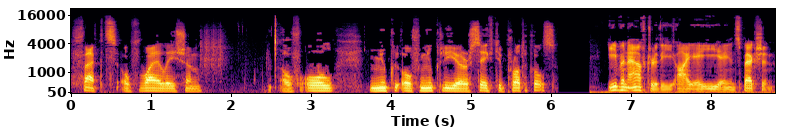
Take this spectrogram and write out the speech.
facts of violation of all of nuclear safety protocols. Even after the IAEA inspection,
